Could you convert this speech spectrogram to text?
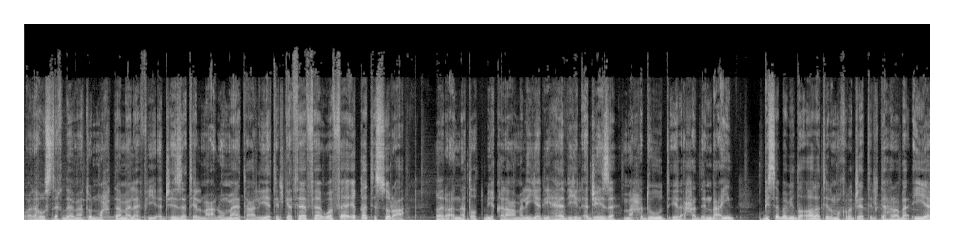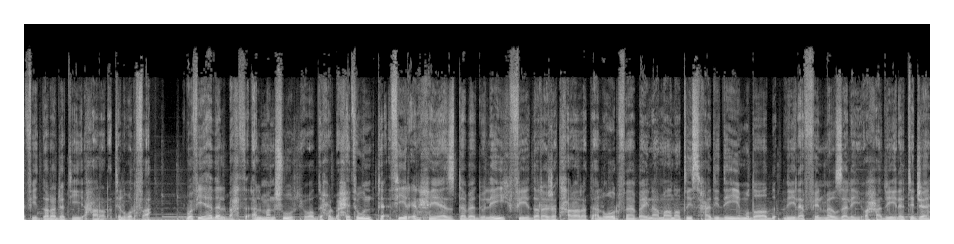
وله استخدامات محتملة في أجهزة المعلومات عالية الكثافة وفائقة السرعة. غير أن تطبيق العملية لهذه الأجهزة محدود إلى حد بعيد بسبب ضآلة المخرجات الكهربائية في درجة حرارة الغرفة. وفي هذا البحث المنشور يوضح الباحثون تأثير انحياز تبادلي في درجة حرارة الغرفة بين مغناطيس حديدي مضاد ذي لف مغزلي أحادي الاتجاه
